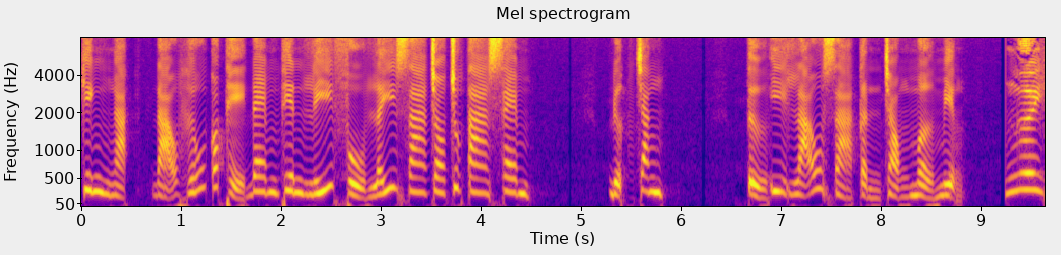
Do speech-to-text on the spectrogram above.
Kinh ngạc, đạo hữu có thể đem thiên lý phủ lấy ra cho chúng ta xem. Được chăng? Tử y lão giả cẩn trọng mở miệng. Ngươi!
